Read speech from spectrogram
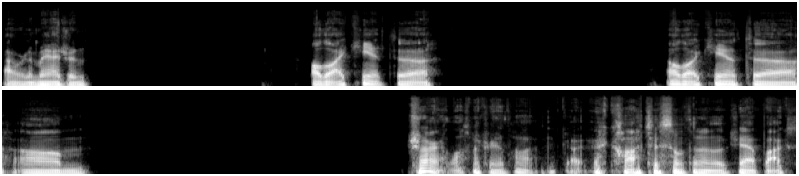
I would imagine. Although I can't, uh, although I can't, uh, um, Sorry, I lost my train of thought. I caught to something on the chat box.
